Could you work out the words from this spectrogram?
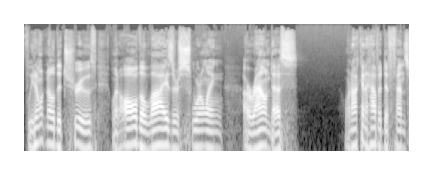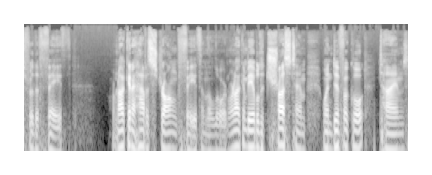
If we don't know the truth, when all the lies are swirling around us, we're not going to have a defense for the faith. We're not going to have a strong faith in the Lord. We're not going to be able to trust Him when difficult times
